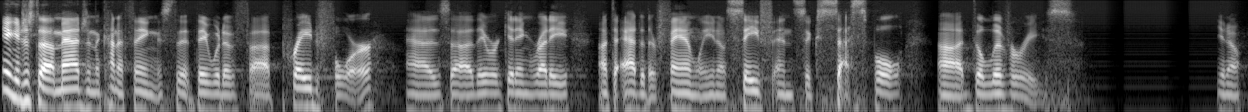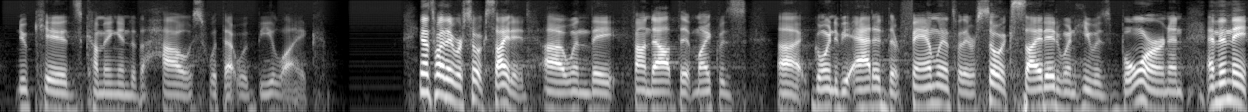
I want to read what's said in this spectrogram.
You can just uh, imagine the kind of things that they would have uh, prayed for as uh, they were getting ready uh, to add to their family, you know, safe and successful uh, deliveries. You know, new kids coming into the house, what that would be like. that's why they were so excited when they found out that Mike was uh, going to be added to their family. That's why they were so excited when he was born. And, and then they,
